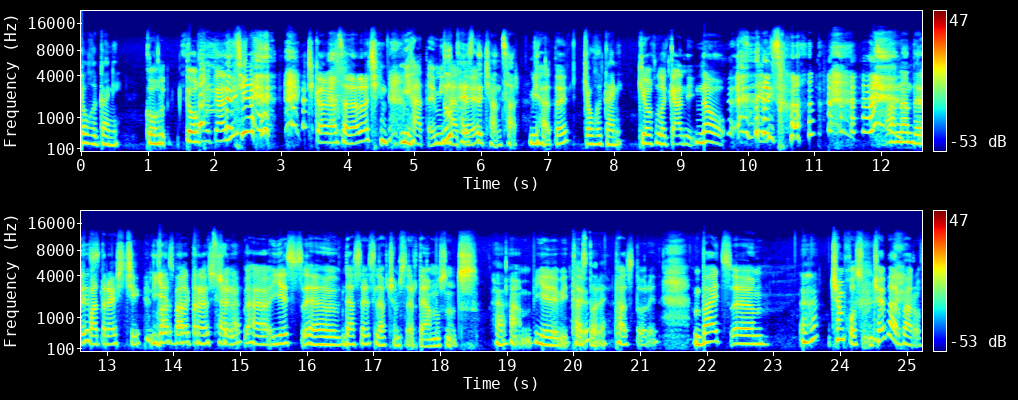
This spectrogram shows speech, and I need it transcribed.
գյուղգանի Կողմականի։ Չկարողացար առաջին։ Մի հատ է, մի հատ է։ Դու թեստը չանցար։ Մի հատ է։ Կողմականի։ Կողմականի։ No։ Էլիս Անան դեր պատրաստ չի։ Ես պատրաստ չեմ։ Հա, ես դասերս լավ չեմ սերտե ամուսնուց։ Հա։ Հա, երևի թե։ Փաստորեն։ Փաստորեն։ Բայց ըհը չեմ խոսում, չէ՞ բարբարով,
